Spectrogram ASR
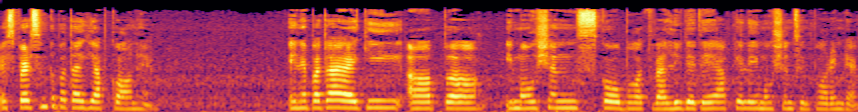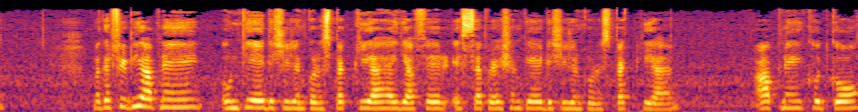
इस पर्सन को पता है कि आप कौन हैं। इन्हें पता है कि आप इमोशंस को बहुत वैल्यू देते हैं आपके लिए इमोशंस इंपॉर्टेंट हैं। मगर फिर भी आपने उनके डिसीज़न को रिस्पेक्ट किया है या फिर इस सेपरेशन के डिसीज़न को रिस्पेक्ट किया है। आपने खुद को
